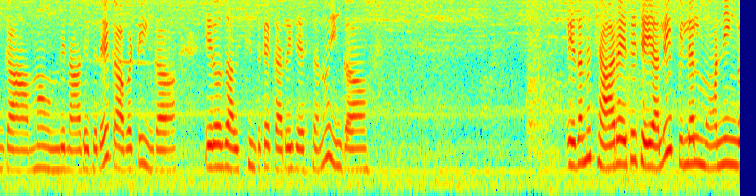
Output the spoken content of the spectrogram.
ఇంకా అమ్మ ఉంది నా దగ్గరే కాబట్టి ఇంకా ఈరోజు అలచింతకాయ కర్రీ చేస్తాను. ఇంకా ఏదన్నా చారు అయితే చేయాలి. పిల్లలు మార్నింగ్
